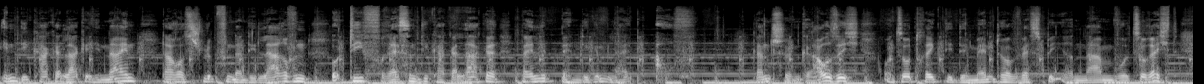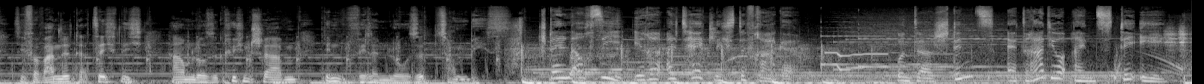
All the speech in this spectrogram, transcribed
in die Kakerlake hinein, daraus schlüpfen dann die Larven und die fressen die Kakerlake bei lebendigem Leib auf ganz schön grausig und so trägt die Dementor-Wespe ihren Namen wohl zurecht. Sie verwandelt tatsächlich harmlose Küchenscherben in willenlose Zombies. Stellen auch Sie Ihre alltäglichste Frage unter stimmt's at radio1.de.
